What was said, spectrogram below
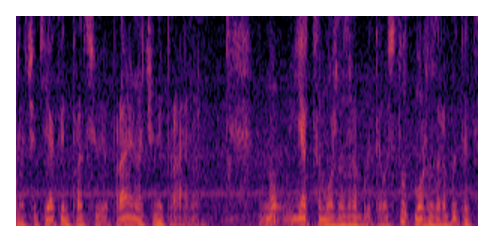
значить, як він працює, правильно чи неправильно. Ну, як це можна зробити? Ось тут можна зробити це.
